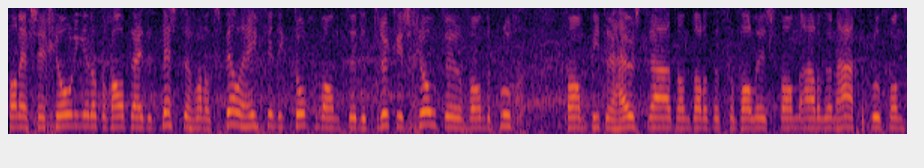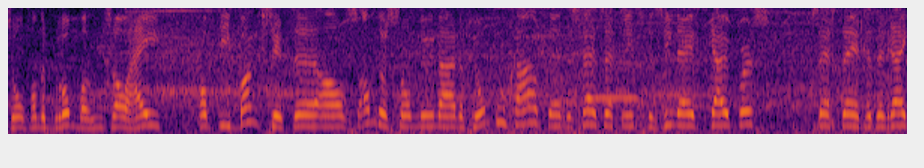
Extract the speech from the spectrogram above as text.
van FC Groningen. Dat nog altijd het beste van het spel heeft, vind ik toch. Want eh, de druk is groter van de ploeg van Pieter Huistra dan dat het het geval is van Adel Den Haag. De ploeg van John van der Brom. Hoe zal hij op die bank zitten als Andersson nu naar de grond toe gaat. En de scheidsrechter iets gezien heeft. Kuipers zegt tegen de Rijk,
